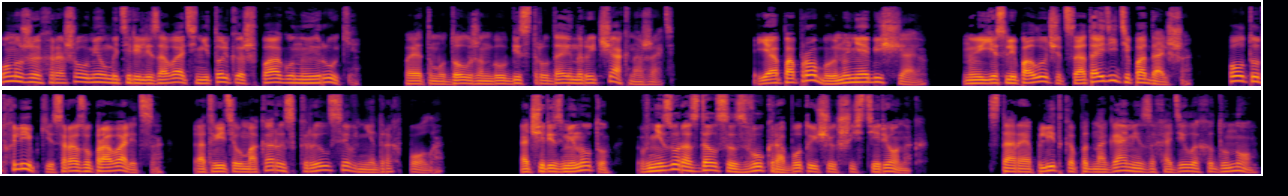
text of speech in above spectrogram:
Он уже хорошо умел материализовать не только шпагу, но и руки, поэтому должен был без труда и на рычаг нажать. «Я попробую, но не обещаю. Ну и если получится, отойдите подальше. Пол тут хлипкий, сразу провалится», — ответил Макар и скрылся в недрах пола. А через минуту внизу раздался звук работающих шестеренок. Старая плитка под ногами заходила ходуном.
